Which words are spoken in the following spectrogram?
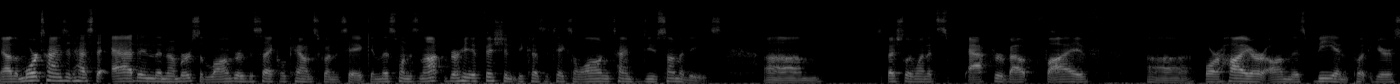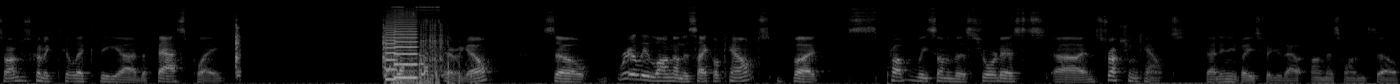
now the more times it has to add in the numbers the longer the cycle count is going to take and this one is not very efficient because it takes a long time to do some of these um, especially when it's after about five uh, or higher on this B input here so I'm just going to click the uh, the fast play there we go. So really long on the cycle count, but probably some of the shortest uh, instruction count that anybody's figured out on this one. So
